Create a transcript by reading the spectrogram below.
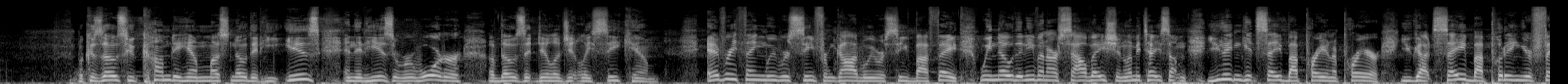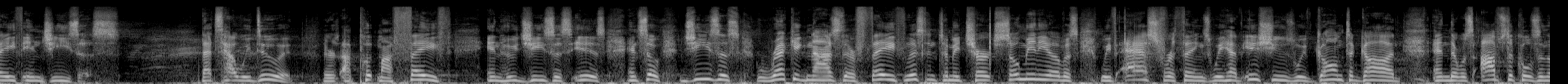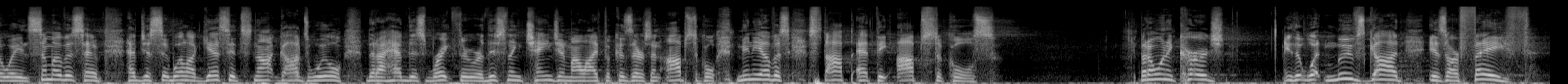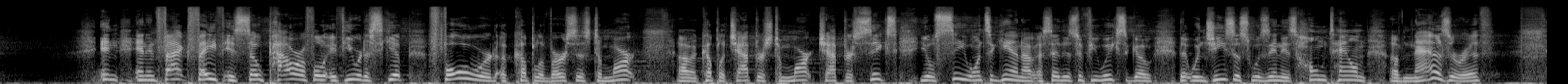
Because those who come to him must know that he is and that he is a rewarder of those that diligently seek him. Everything we receive from God, we receive by faith. We know that even our salvation, let me tell you something, you didn't get saved by praying a prayer. You got saved by putting your faith in Jesus. That's how we do it. There's, I put my faith in who Jesus is. And so Jesus recognized their faith. Listen to me, church. So many of us, we've asked for things. We have issues. We've gone to God, and there was obstacles in the way. And some of us have, have just said, well, I guess it's not God's will that I have this breakthrough or this thing change in my life because there's an obstacle. Many of us stop at the obstacles. But I want to encourage you that what moves God is our faith. And, and in fact, faith is so powerful. If you were to skip forward a couple of verses to Mark, uh, a couple of chapters to Mark chapter 6, you'll see once again, I, I said this a few weeks ago, that when Jesus was in his hometown of Nazareth,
